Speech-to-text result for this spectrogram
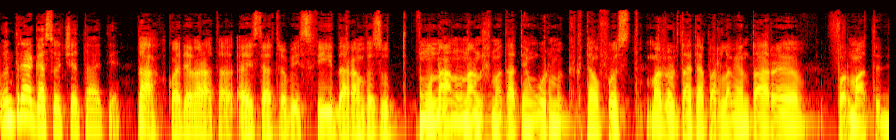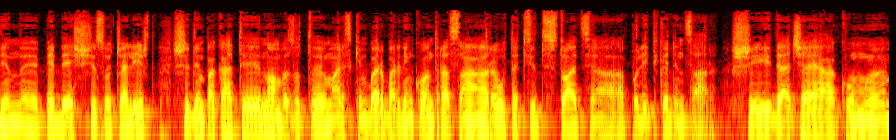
întreaga societate. Da, cu adevărat, astea ar trebui să fie, dar am văzut un an, un an jumătate în urmă, cât au fost majoritatea parlamentară formată din eh, PD și socialiști și din păcate nu am văzut eh, mari schimbări, dar din contra s-a înrăutățit situația politică din țară. Și de aceea acum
